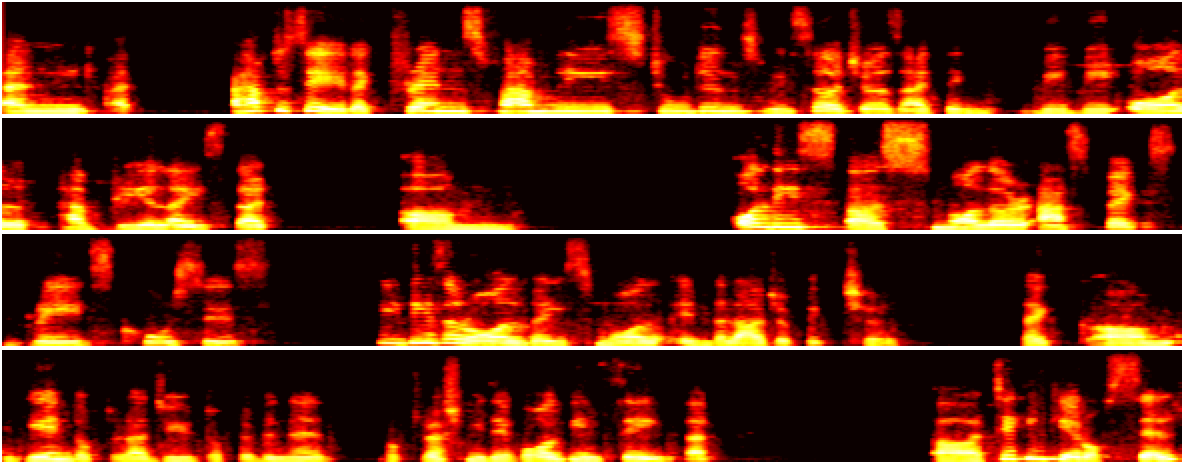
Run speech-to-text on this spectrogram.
And I, have to say, like friends, family, students, researchers, I think we, we all have realized that um, all these uh, smaller aspects, grades, courses, these are all very small in the larger picture. Like um, again, Dr. Rajeev, Dr. Vinay, Dr. Rashmi, they've all been saying that uh, taking care of self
